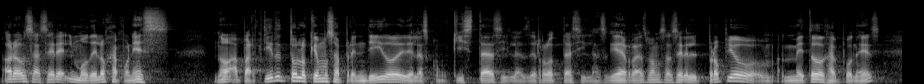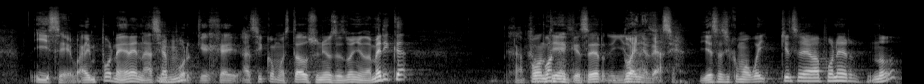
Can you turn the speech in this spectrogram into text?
Ahora vamos a hacer el modelo japonés. ¿No? A partir de todo lo que hemos aprendido y de las conquistas y las derrotas y las guerras, vamos a hacer el propio método japonés y se va a imponer en Asia porque je- así como Estados Unidos es dueño de América, Japón, Japón tiene que ser dueño de dueño de Asia. Asia. Y es así como, güey, ¿quién se le va a poner? ¿No?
